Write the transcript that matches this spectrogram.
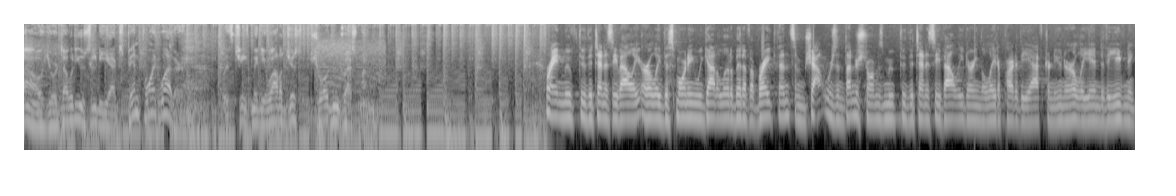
Now, your WZDX pinpoint weather with Chief Meteorologist Jordan Dressman. Rain moved through the Tennessee Valley early this morning. We got a little bit of a break, then some showers and thunderstorms moved through the Tennessee Valley during the later part of the afternoon, early into the evening.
